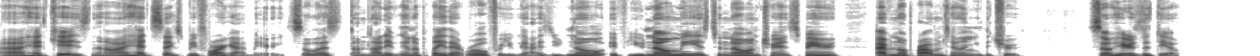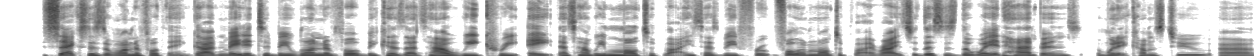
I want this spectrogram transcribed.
I had kids. Now I had sex before I got married. So let's. I'm not even gonna play that role for you guys. You know, if you know me, is to know I'm transparent. I have no problem telling you the truth. So here's the deal sex is a wonderful thing. God made it to be wonderful because that's how we create. That's how we multiply. He says, "Be fruitful and multiply." Right. So this is the way it happens when it comes to uh,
